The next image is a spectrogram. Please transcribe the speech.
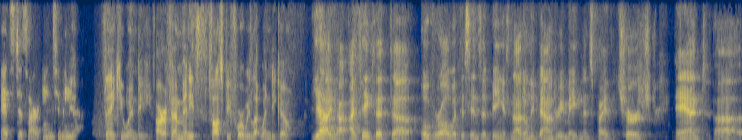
it's disheartening to me. Yeah. Thank you, Wendy. RFM, any thoughts before we let Wendy go? Yeah, yeah. I think that uh, overall, what this ends up being is not only boundary maintenance by the church, and uh,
